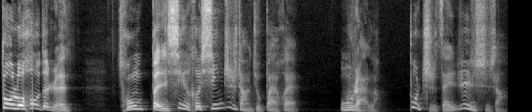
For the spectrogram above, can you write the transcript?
堕落后的人，从本性和心智上就败坏、污染了，不止在认识上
